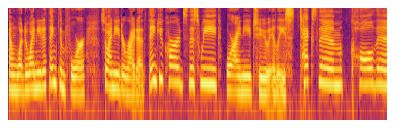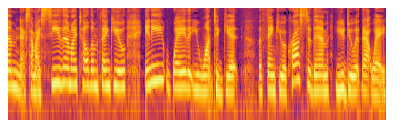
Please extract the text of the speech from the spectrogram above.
and what do I need to thank them for. So I need to write a thank you cards this week, or I need to at least text them, call them. Next time I see them, I tell them thank you. Any way that you want to get the thank you across to them, you do it that way.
